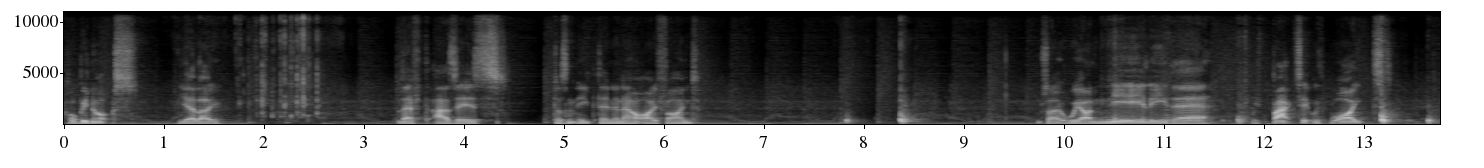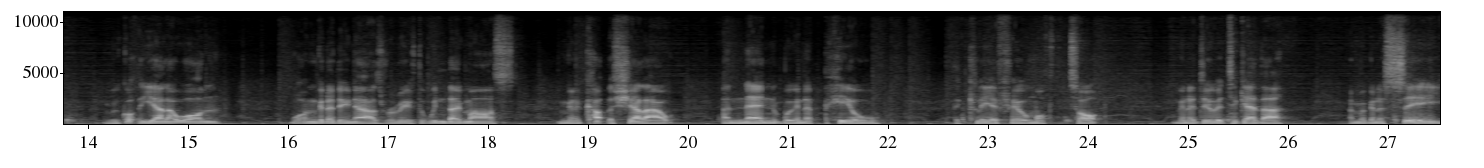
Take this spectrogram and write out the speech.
Hobbynox yellow. Left as is. Doesn't need thinning out, I find. So we are nearly there. We've backed it with white. We've got the yellow on. What I'm going to do now is remove the window mask. I'm going to cut the shell out and then we're going to peel the clear film off the top. I'm going to do it together and we're going to see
